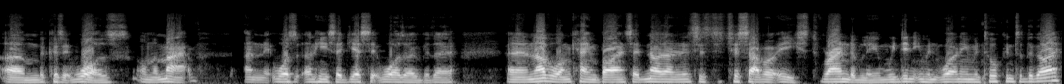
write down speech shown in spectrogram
Um, because it was on the map, and it was, and he said, yes, it was over there. And then another one came by and said, no, no, this is Tsavo East, randomly, and we didn't even, weren't even talking to the guy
